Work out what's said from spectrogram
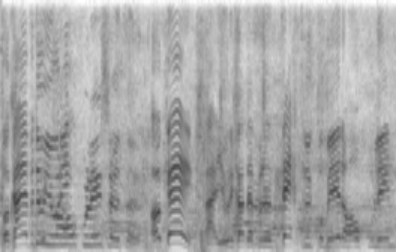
Wat ga je even doen, Juri? Half vol inzetten. Oké. Nou, Juri gaat even een tech truc proberen, half full in.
